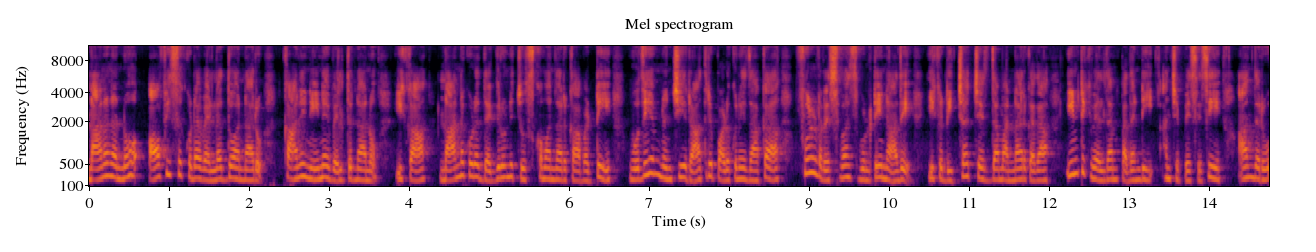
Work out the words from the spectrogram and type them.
నాన్న నన్ను ఆఫీసు కూడా వెళ్ళొద్దు అన్నారు కానీ నేనే వెళ్తున్నాను. ఇక నాన్న కూడా దగ్గరుండి చూసుకోమన్నారు కాబట్టి ఉదయం నుంచి రాత్రి పడుకునేదాకా ఫుల్ రెస్పాన్సిబిలిటీ నాదే. ఇక డిశ్చార్జ్ చేద్దామన్నారు కదా ఇంటికి వెళ్దాం పదండి అని చెప్పేసేసి అందరూ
